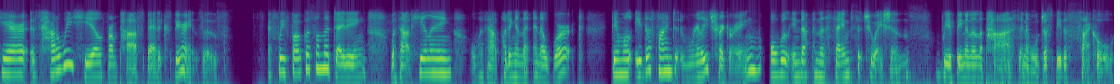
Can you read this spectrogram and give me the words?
here is how do we heal from past bad experiences? If we focus on the dating without healing or without putting in the inner work, then we'll either find it really triggering or we'll end up in the same situations we've been in in the past and it will just be the cycle.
